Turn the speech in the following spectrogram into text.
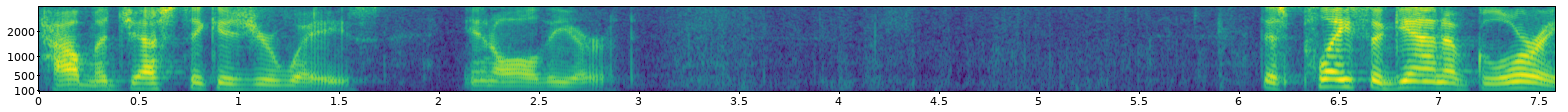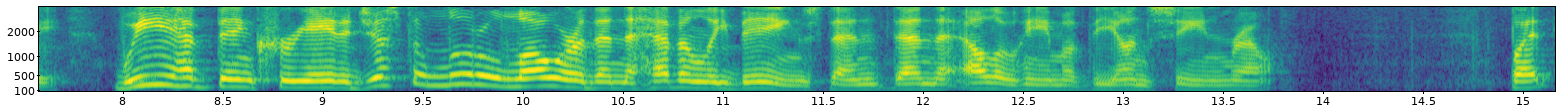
how majestic is your ways in all the earth. This place again of glory. We have been created just a little lower than the heavenly beings, than, than the Elohim of the unseen realm. But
